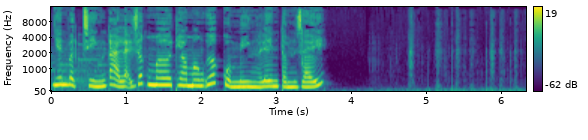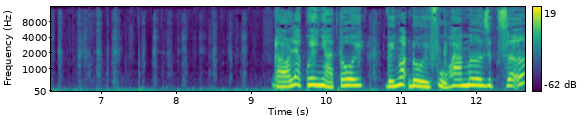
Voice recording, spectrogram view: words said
Nhân vật chính tả lại giấc mơ theo mong ước của mình lên tấm giấy. Đó là quê nhà tôi, với ngọn đồi phủ hoa mơ rực rỡ,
